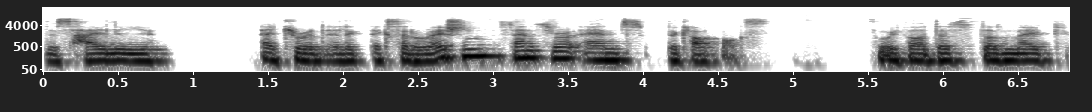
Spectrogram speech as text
this highly accurate acceleration sensor and the cloud box. So we thought this doesn't make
